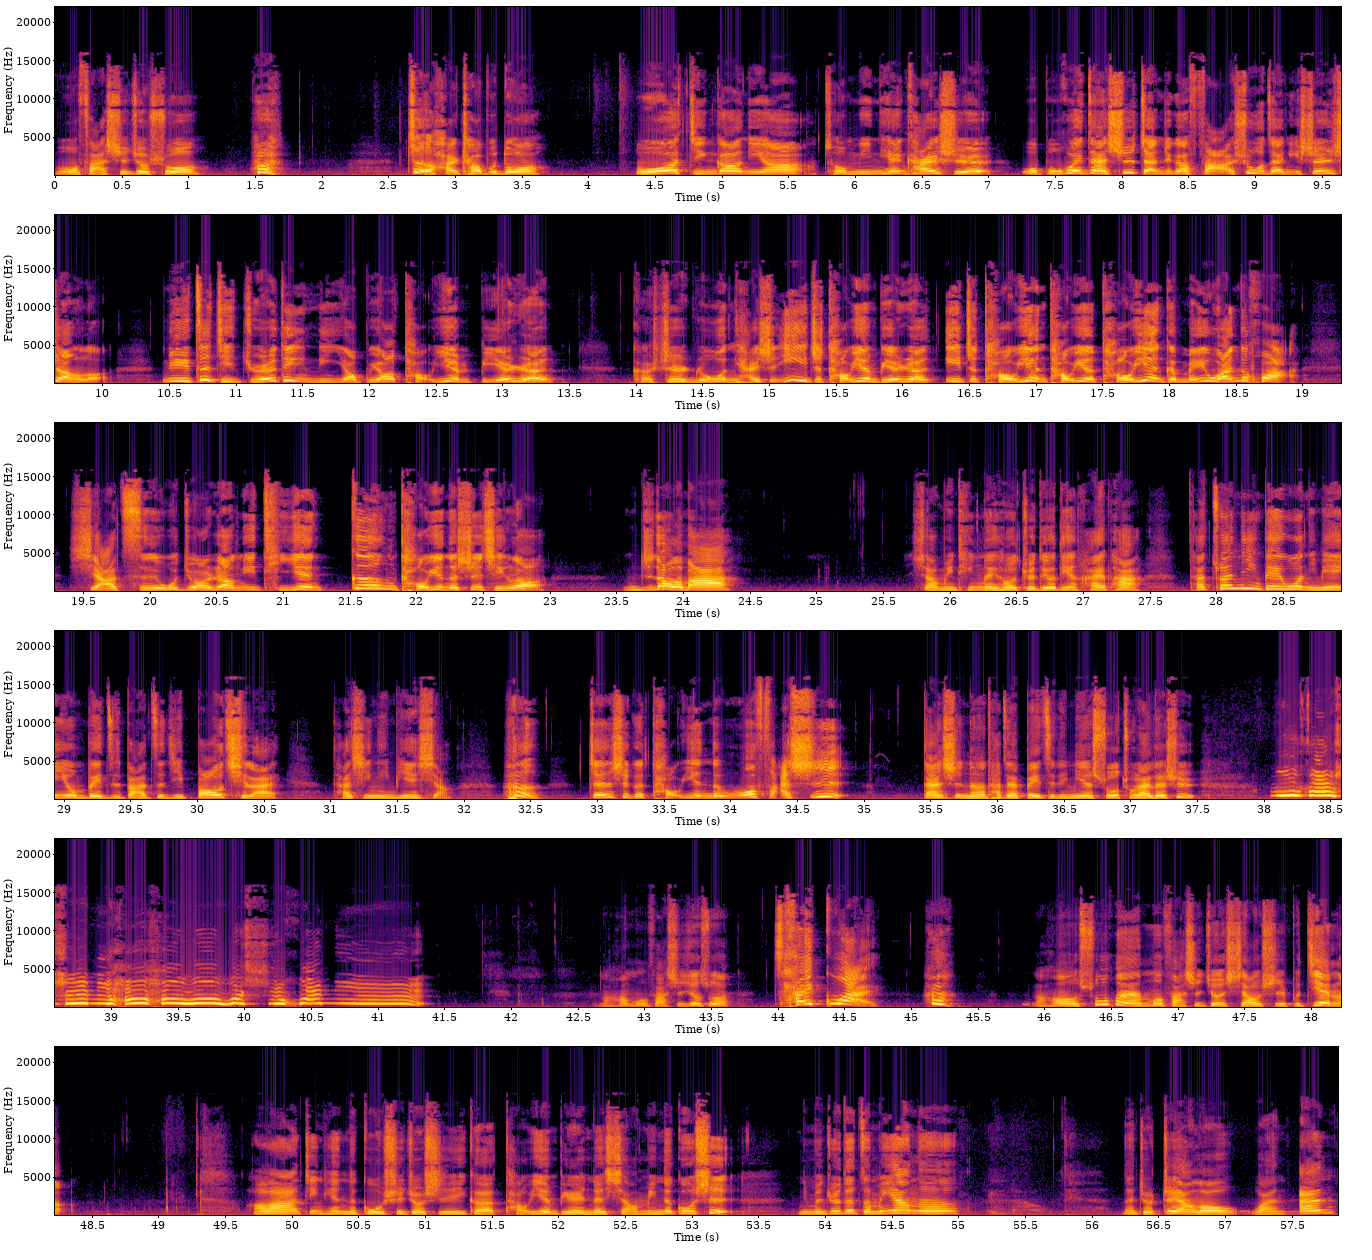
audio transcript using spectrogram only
魔法师就说：“哼，这还差不多。我警告你啊，从明天开始，我不会再施展这个法术在你身上了。你自己决定你要不要讨厌别人，可是如果你还是一直讨厌别人，一直讨厌、讨厌、讨厌个没完的话，下次我就要让你体验更讨厌的事情了，你知道了吗？”小明听了以后，觉得有点害怕，他钻进被窝里面，用被子把自己包起来。他心里面想：“哼，真是个讨厌的魔法师。”但是呢，他在被子里面说出来的是：“魔法师，你好好哦，我喜欢你。”然后魔法师就说：“才怪！”哼。然后说完，魔法师就消失不见了。好啦，今天的故事就是一个讨厌别人的小明的故事。你们觉得怎么样呢？那就这样喽，晚安。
